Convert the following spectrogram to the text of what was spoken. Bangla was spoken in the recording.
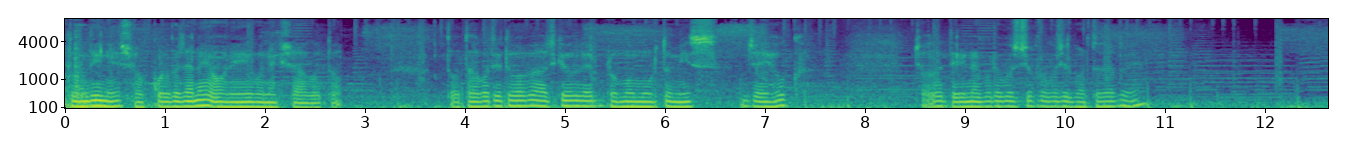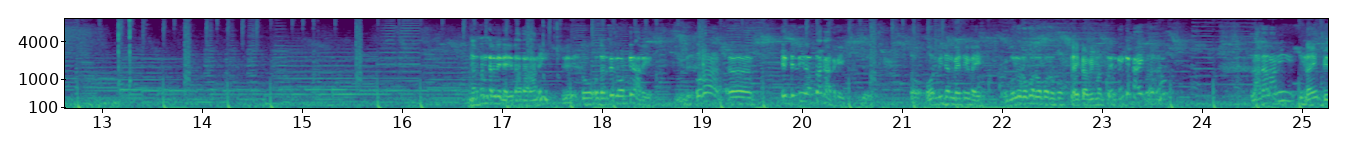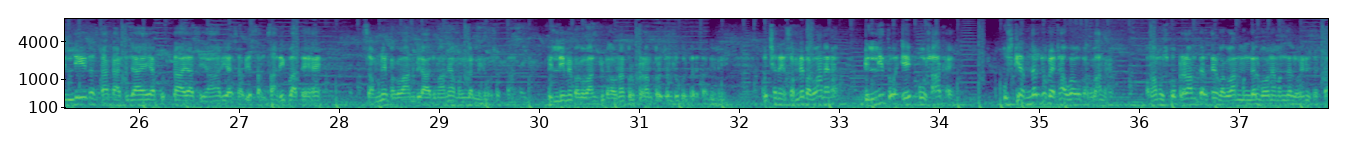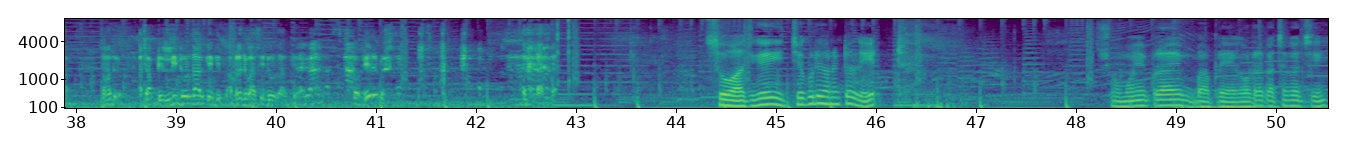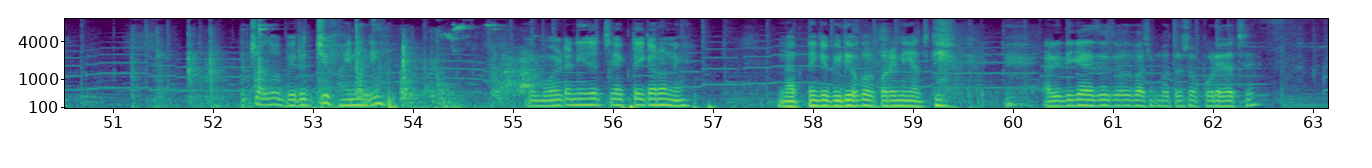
একটা নতুন দিনে সকলকে জানাই অনেক অনেক স্বাগত তথাকথিতভাবে আজকে হলে ব্রহ্ম মুহূর্ত মিস যাই হোক চলো দেরি না করে বসছে প্রভুজির বার্তা যাবে दर्शन करने गई राधा रानी तो उधर से लौट के आ रही थोड़ा अ, एक दिल्ली रास्ता काट गई तो और भी जन बैठे भाई बोलो रोको रोको रोको कभी मत कहीं काय करो राधा रानी नहीं बिल्ली रास्ता काट जाए या कुत्ता या सियार या सब ये संसारिक बातें हैं सामने भगवान विराजमान है मंगल नहीं हो सकता बिल्ली में भगवान की भावना को प्रणाम करो चलो कोई परेशानी नहीं कुछ नहीं सामने भगवान है ना बिल्ली तो एक पोशाक है उसके अंदर जो बैठा हुआ है वो भगवान है और हम उसको प्रणाम करते हैं भगवान मंगल भवन है मंगल हो ही नहीं सकता समझ रहे हो? अच्छा बिल्ली जोरदार की ब्रजवासी जोरदार की तो फिर সো আজকে ইচ্ছে করি অনেকটা লেট সময় প্রায় বাপরে এগারোটার কাছাকাছি চলো বেরোচ্ছি ফাইনালি এই মোবাইলটা নিয়ে যাচ্ছি একটাই কারণে নাতনিকে ভিডিও কল করেনি আজকে। আর এদিকে আছে বাসনপত্র সব পড়ে আছে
